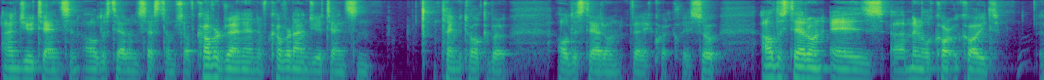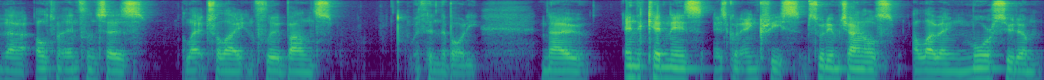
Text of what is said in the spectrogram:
angiotensin, aldosterone system. So I've covered renin, I've covered angiotensin. Time to talk about aldosterone very quickly. So, aldosterone is a mineralocorticoid that ultimately influences electrolyte and fluid balance within the body. Now, in the kidneys, it's going to increase sodium channels, allowing more sodium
